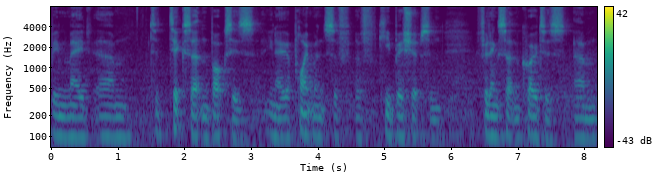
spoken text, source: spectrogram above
been made um, to tick certain boxes. You know, appointments of, of key bishops and filling certain quotas, um,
